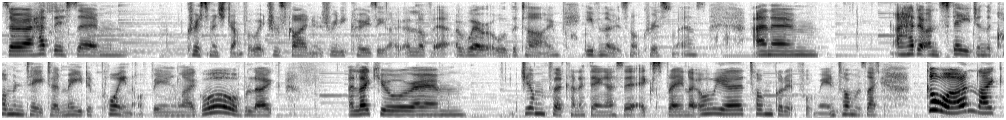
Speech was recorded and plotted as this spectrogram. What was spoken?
So I had this um, Christmas jumper, which was fine. It was really cozy. Like I love it. I wear it all the time, even though it's not Christmas. And um, I had it on stage, and the commentator made a point of being like, "Oh, like I like your um, jumper kind of thing. I said, explain like, oh yeah, Tom got it for me. And Tom was like, go on, like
